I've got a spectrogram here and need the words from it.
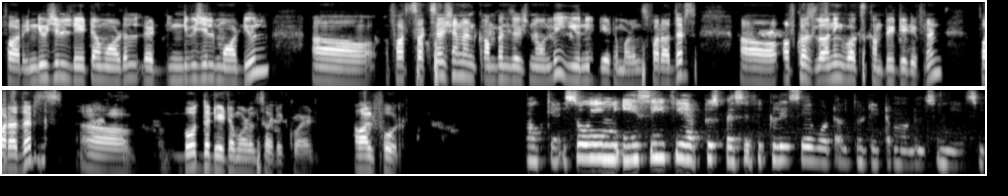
for individual data model, uh, individual module, uh, for succession and compensation only, you need data models. For others, uh, of course, learning works completely different. For others, uh, both the data models are required, all four. Okay, so in EC, if we have to specifically say what are the data models in EC?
